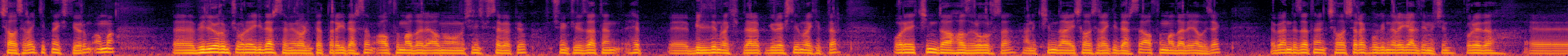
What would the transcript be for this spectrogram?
çalışarak gitmek istiyorum ama biliyorum ki oraya gidersem eğer olimpiyatlara gidersem altın madalya almamam için hiçbir sebep yok. Çünkü zaten hep bildiğim rakipler, hep güreştiğim rakipler oraya kim daha hazır olursa, hani kim daha iyi çalışarak giderse altın madalya alacak. E, ben de zaten çalışarak bugünlere geldiğim için, buraya da e,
